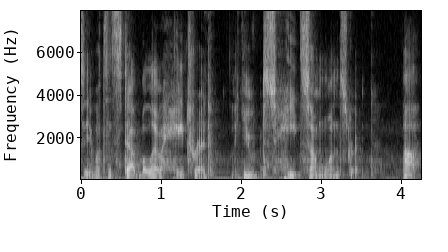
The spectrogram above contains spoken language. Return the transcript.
See, what's a step below hatred? Like you just hate someone straight. Ah.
